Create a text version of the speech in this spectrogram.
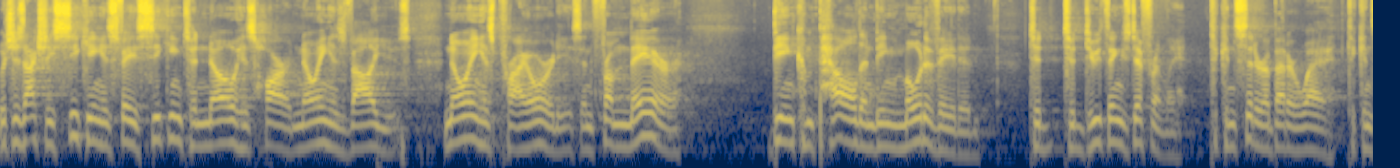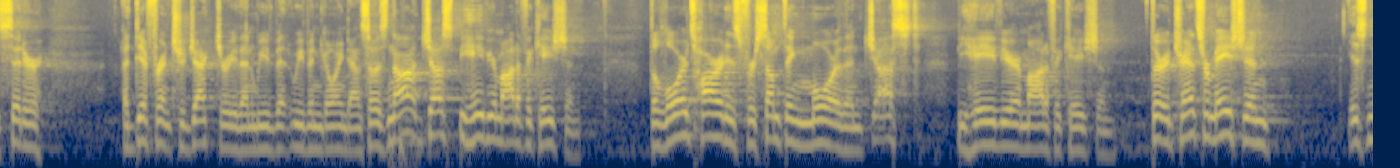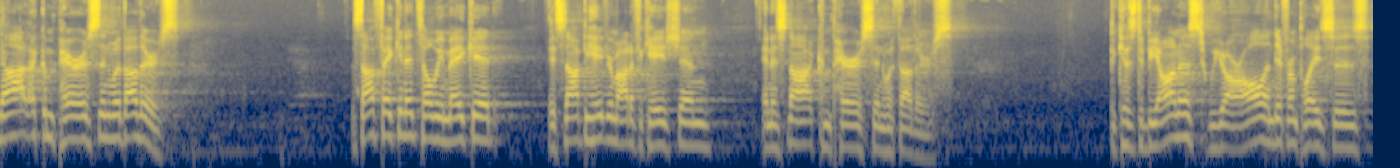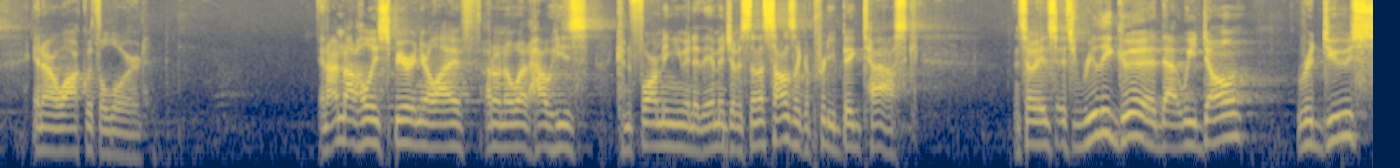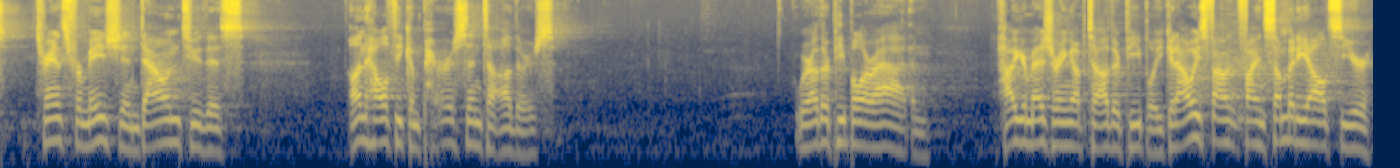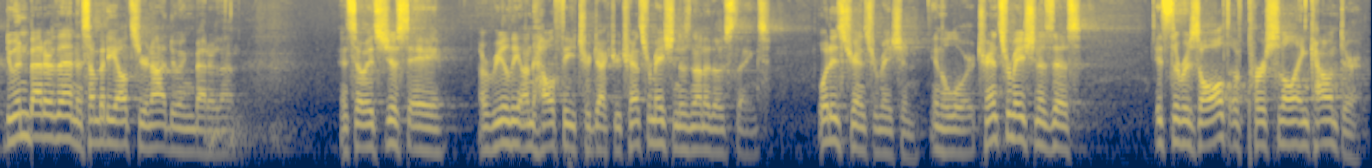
which is actually seeking his face, seeking to know his heart, knowing his values, knowing his priorities. And from there, being compelled and being motivated to, to do things differently, to consider a better way, to consider a different trajectory than we've been, we've been going down. So it's not just behavior modification. The Lord's heart is for something more than just behavior modification. Third, transformation is not a comparison with others. It's not faking it till we make it, it's not behavior modification, and it's not comparison with others. Because to be honest, we are all in different places in our walk with the Lord. And I'm not Holy Spirit in your life. I don't know what, how He's conforming you into the image of His Son. That sounds like a pretty big task. And so it's, it's really good that we don't reduce transformation down to this unhealthy comparison to others, where other people are at, and how you're measuring up to other people. You can always find, find somebody else you're doing better than and somebody else you're not doing better than. And so it's just a, a really unhealthy trajectory. Transformation is none of those things. What is transformation in the Lord? Transformation is this it's the result of personal encounter.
